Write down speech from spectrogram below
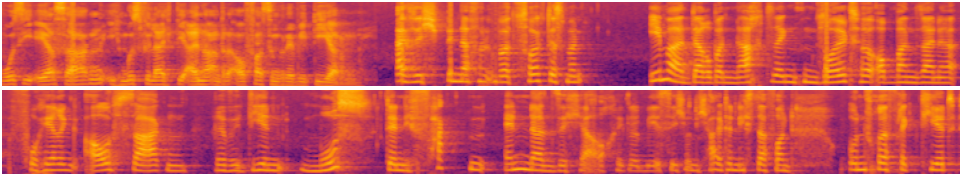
wo Sie eher sagen, ich muss vielleicht die eine oder andere Auffassung revidieren? Also ich bin davon überzeugt, dass man immer darüber nachdenken sollte, ob man seine vorherigen Aussagen revidieren muss, denn die Fakten ändern sich ja auch regelmäßig und ich halte nichts davon, unreflektiert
